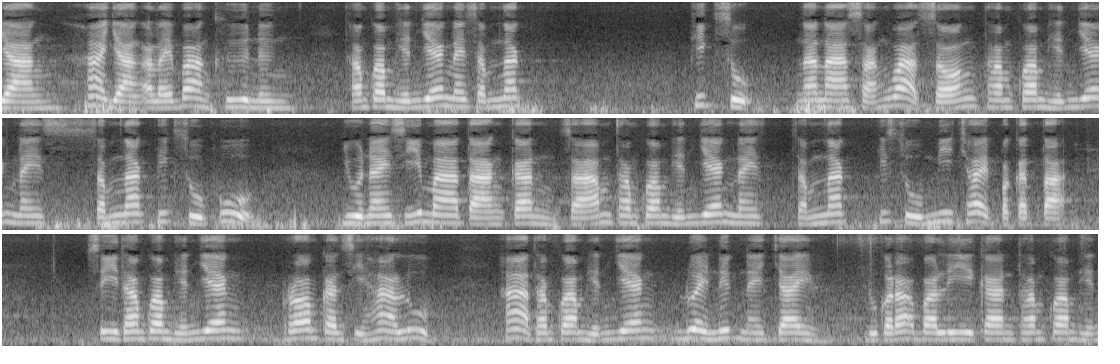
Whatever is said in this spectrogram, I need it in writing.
อย่างห้าอย่างอะไรบ้างคือหนึ่งทำความเห็นแย้งในสำนัก ภิกษุนานาสังวาสสองทำความเห็นแย้งในสำนักภิกษุผู้ อยู่ในสีมาต่างกันสามทำความเห็นแย้งในสำนักภิกษุมิใช่ปกตะสี่ทำความเห็นแย้งพร้อมกันสี่ห้ารูปห้าทำความเห็นแย้งด้วยนึกในใจ ดุกระบาลีการทำความเห็น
